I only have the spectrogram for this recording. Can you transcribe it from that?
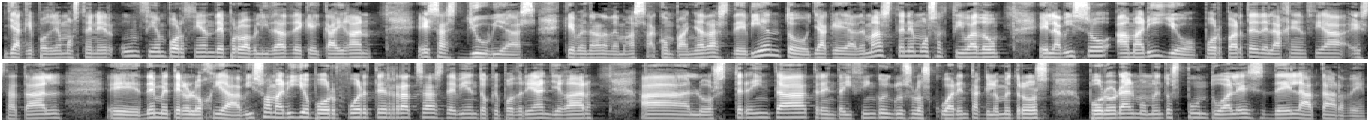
ya que podríamos tener un 100% de probabilidad de que caigan esas lluvias que vendrán además acompañadas de viento, ya que además tenemos activado el aviso amarillo por parte de la Agencia Estatal eh, de Meteorología, aviso amarillo por fuertes rachas de viento que podrían llegar a los 30, 35 incluso los 40 kilómetros por hora en momentos puntuales de la tarde.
